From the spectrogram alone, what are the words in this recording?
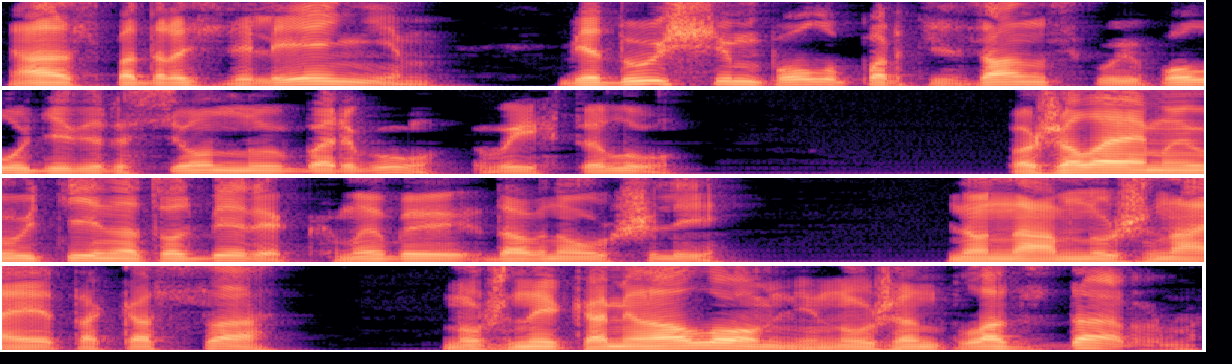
а с подразделением, ведущим полупартизанскую и полудиверсионную борьбу в их тылу. Пожелаем мы уйти на тот берег, мы бы давно ушли. Но нам нужна эта коса, нужны каменоломни, нужен плацдарм.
